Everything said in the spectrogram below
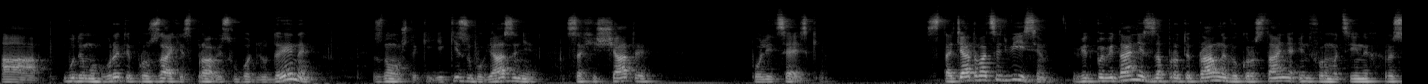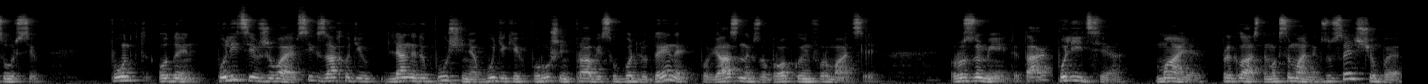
а будемо говорити про захист прав і свобод людини, знову ж таки, які зобов'язані захищати поліцейські. Стаття 28. Відповідальність за протиправне використання інформаційних ресурсів. Пункт 1. Поліція вживає всіх заходів для недопущення будь-яких порушень прав і свобод людини, пов'язаних з обробкою інформації. Розумієте, так? Поліція має прикласти максимальних зусиль, щоб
